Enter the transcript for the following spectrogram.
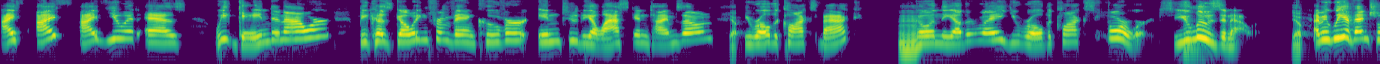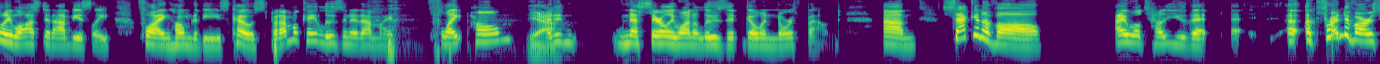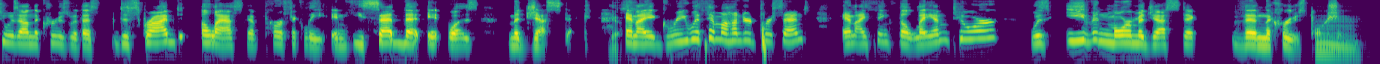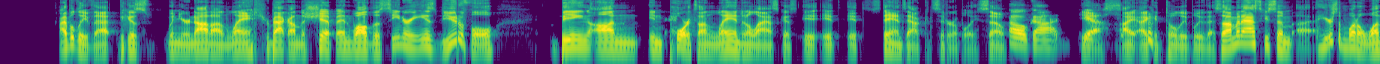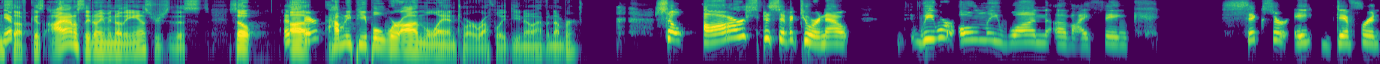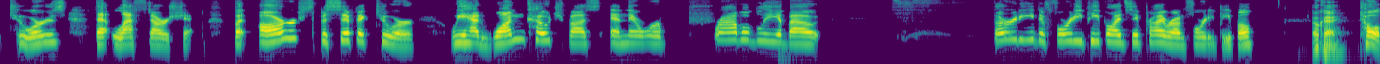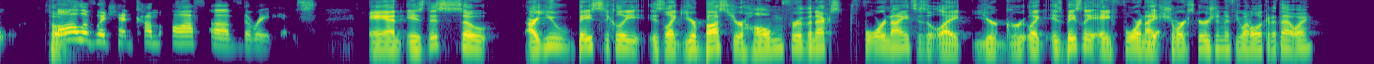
I I I view it as we gained an hour because going from Vancouver into the Alaskan time zone, Yep. you roll the clocks back. Mhm. Going the other way, you roll the clocks forwards. You Mhm. lose an hour. Yep. I mean, we eventually lost it, obviously, flying home to the East Coast, but I'm okay losing it on my flight home. Yeah. I didn't necessarily want to lose it going northbound. Um, second of all, I will tell you that a, a friend of ours who was on the cruise with us described Alaska perfectly, and he said that it was majestic. Yes. And I agree with him 100%. And I think the land tour was even more majestic than the cruise portion. Hmm. I believe that because when you're not on land, you're back on the ship, and while the scenery is beautiful, being on in ports on land in Alaska, it it, it stands out considerably. So. Oh, God. Yeah, yes. I, I could totally believe that. So I'm going to ask you some. Uh, here's some one-on-one Yep. stuff because I honestly don't even know the answers to this. So, uh, how many people were on the land tour roughly? Do you know? Have a number? So our specific tour now, we were only one of I think six or eight different tours that left our ship. But our specific tour, we had one coach bus and there were probably about 30 to 40 people, I'd say probably around 40 people Okay, total. total. All of which had come off of the Radiance. and is this so? Are you basically is like your bus your home for the next four nights? Is it like your group? Like is basically a four night Yeah. shore excursion if you want to look at it that way?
